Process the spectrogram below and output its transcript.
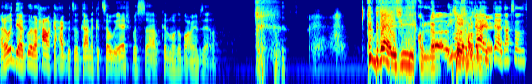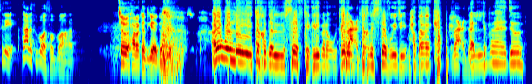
أنا ودي أقول الحركة حقته كأنك تسوي إيش بس الكلمة تطلع ما هي بزينة. في البداية يجيك ولا أيوه تسوي في حركة بدايه دارك سولز 3 ثالث بوس الظاهر. تسوي حركة جاي قصدك. الأول اللي تاخذ السيف تقريبا أو تقرب بعد. تاخذ السيف ويجي محطك. بعده. اللي بعده.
